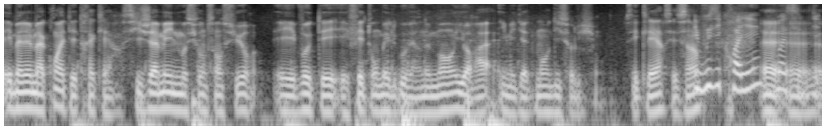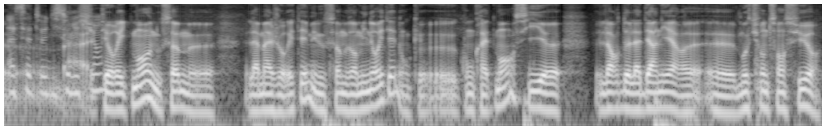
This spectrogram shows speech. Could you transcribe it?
Emmanuel Macron a été très clair. Si jamais une motion de censure est votée et fait tomber le gouvernement, il y aura immédiatement dissolution. C'est clair, c'est simple. Et vous y croyez à cette, euh, dissolution bah, Théoriquement, nous sommes la majorité, mais nous sommes en minorité. Donc concrètement, si lors de la dernière motion de censure,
